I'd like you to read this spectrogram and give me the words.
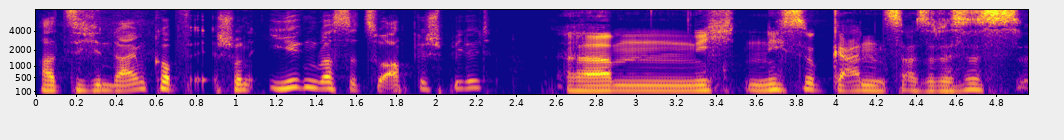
Hat sich in deinem Kopf schon irgendwas dazu abgespielt? Ähm, nicht, nicht so ganz. Also das ist,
